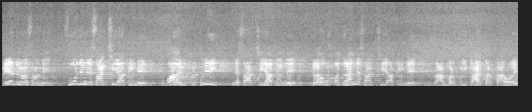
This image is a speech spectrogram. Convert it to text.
વેદના સામે, સૂર્યને સાક્ષી આપીને વાયુ પૃથ્વીને સાક્ષી આપીને, ગ્રહ ઉપગ્રહને સાક્ષી આપીને બ્રાહ્મણ સ્વીકાર કરતા હોય.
